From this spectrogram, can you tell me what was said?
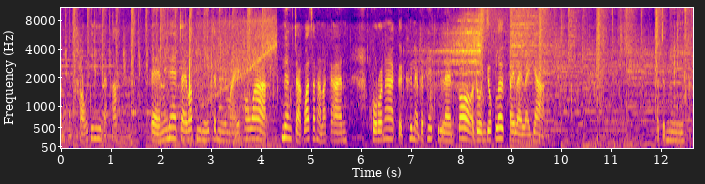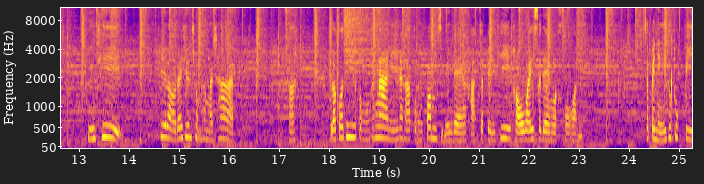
รของเขาที่นี่นะคะ แต่ไม่แน่ใจว่าปีนี้จะมีไหม เพราะว่าเนื่องจากว่าสถานการณ์โคโรนาเกิดขึ้นในประเทศฟินแลนด์ก็โดนยกเลิกไปหลาย ๆ อย่าง ก็จะมีพื้นที่ที่เราได้ชื่นชมธรรมชาตินะคะแล้วก็ที่ตรงข้างหน้านี้นะคะ ตรงป้อมสีแดงๆะค่ะ จะเป็นที่เขาไว้แสดงละคร จะเป็นอย่างนี้ทุกๆปี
